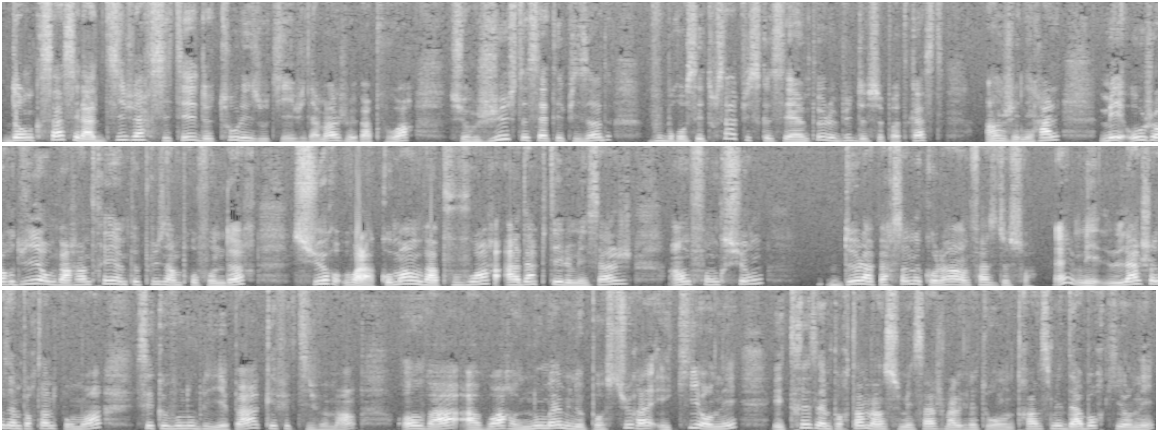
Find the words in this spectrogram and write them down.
Donc ça, c'est la diversité de tous les outils. Évidemment, je ne vais pas pouvoir, sur juste cet épisode, vous brosser tout ça, puisque c'est un peu le but de ce podcast en général. Mais aujourd'hui, on va rentrer un peu plus en profondeur sur voilà comment on va pouvoir adapter le message en fonction de la personne qu'on a en face de soi. Hein. Mais la chose importante pour moi, c'est que vous n'oubliez pas qu'effectivement, on va avoir nous-mêmes une posture hein, et qui on est est très important dans ce message malgré tout. On transmet d'abord qui on est.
